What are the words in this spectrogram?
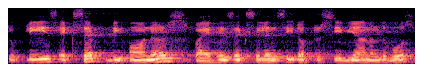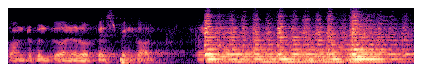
to please accept the honors by His Excellency Dr. C.V. Anand Honorable Governor of West Bengal. Thank you.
